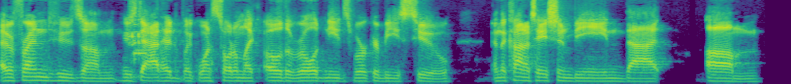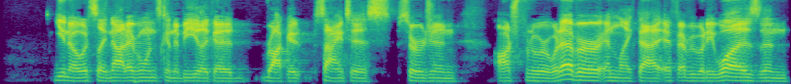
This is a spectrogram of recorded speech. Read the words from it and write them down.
I have a friend whose um whose dad had like once told him like, oh, the world needs worker bees too, and the connotation being that um you know it's like not everyone's going to be like a rocket scientist, surgeon, entrepreneur, whatever, and like that if everybody was, then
